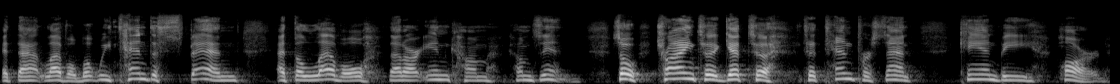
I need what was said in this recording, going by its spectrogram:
at that level. But we tend to spend at the level that our income comes in. So trying to get to, to 10% can be hard.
